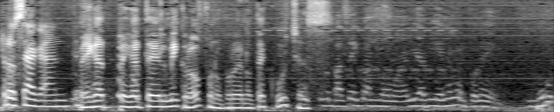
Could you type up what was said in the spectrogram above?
Rozagante. Pega- pégate el micrófono porque no te Lo escuchas. que pasa es que cuando Noelia viene me pone mudo.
